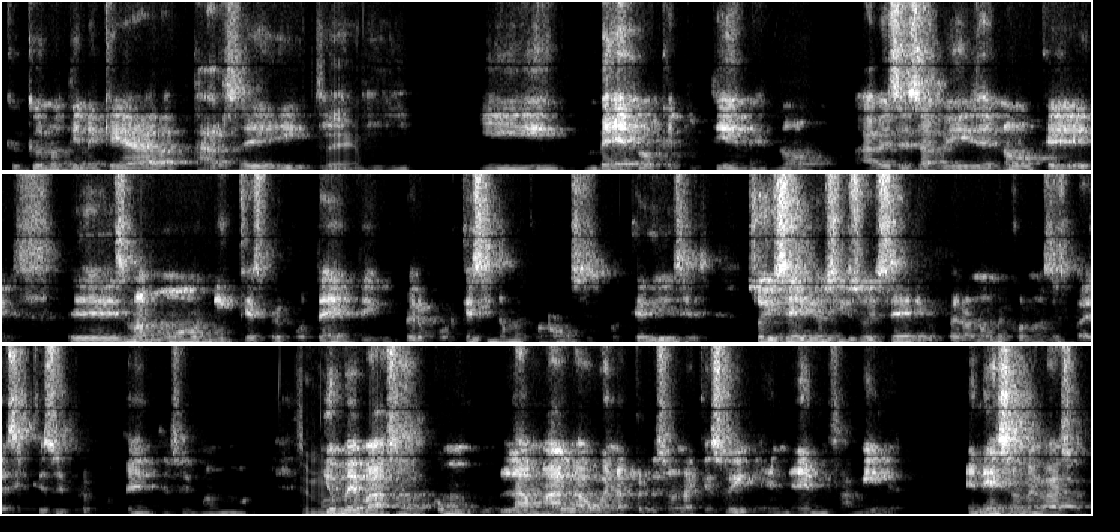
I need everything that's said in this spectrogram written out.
creo que uno tiene que adaptarse y, y, ver lo que tú tienes, ¿no? A veces a mí dicen, no, que eh, es mamón y que es prepotente, pero ¿por qué si no me conoces? ¿Por qué dices? Soy serio, sí soy serio, pero no me conoces para decir que soy prepotente, soy mamón. Yo me baso como la mala o buena persona que soy en, en mi familia, en eso me baso.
